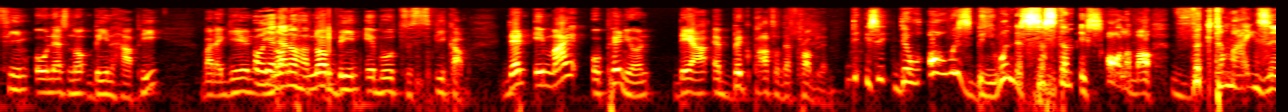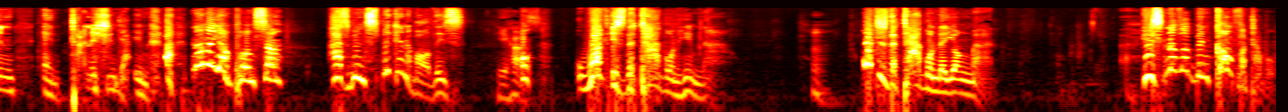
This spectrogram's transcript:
team owners not being happy, but again, Oh, yeah, they're not, not happy. being able to speak up. Then, in my opinion, they are a big part of the problem. you see, there will always be when the system is all about victimizing and tarnishing their image. Ah, Nana Amponsah has been speaking about this. He has. Oh, what is the tag on him now? What is the tag on the young man? He's never been comfortable.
